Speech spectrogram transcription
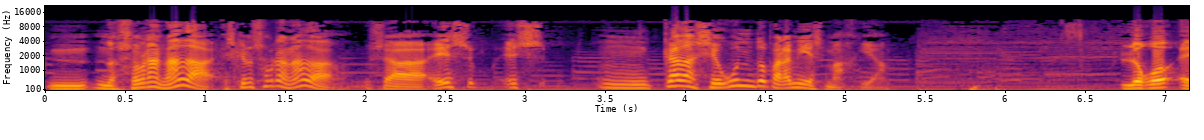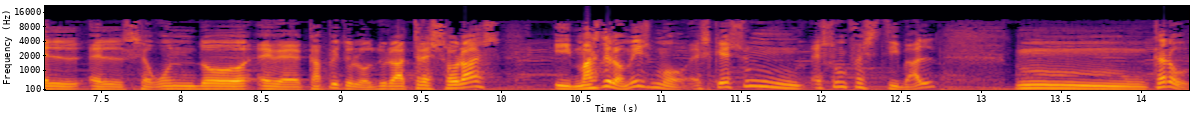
mm, no sobra nada. Es que no sobra nada. O sea, es, es, cada segundo para mí es magia. Luego el, el segundo eh, capítulo dura tres horas y más de lo mismo. Es que es un, es un festival. mm, claro,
